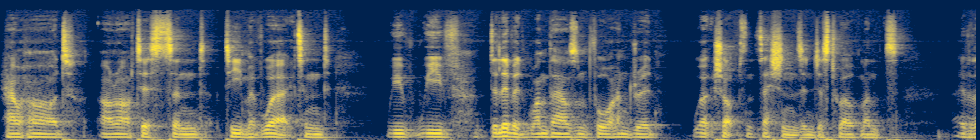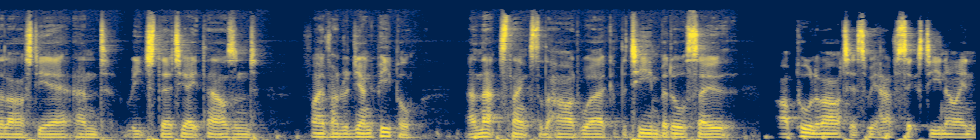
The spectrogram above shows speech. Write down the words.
how hard our artists and team have worked. And we've, we've delivered 1,400 workshops and sessions in just 12 months over the last year and reached 38,500 young people and that's thanks to the hard work of the team, but also our pool of artists. We have 69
